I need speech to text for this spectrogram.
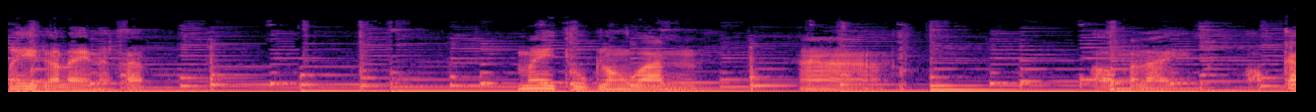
เลขอะไรนะครับ ไม่ถูกรางวัลอ่า ออกอะไร 95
